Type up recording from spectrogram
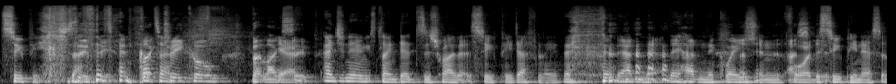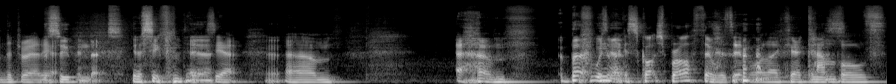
Soupy, Is that the Soupy, like term? treacle, but like Yeah, soup. Engineering Explained did describe it as soupy. Definitely, they, they had an, they had an equation That's- for the soupiness of the drill. The yeah. soup index. Yeah, the soup index. Yeah. Um, um, But was it know, like a Scotch broth or was it more like a Campbell's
